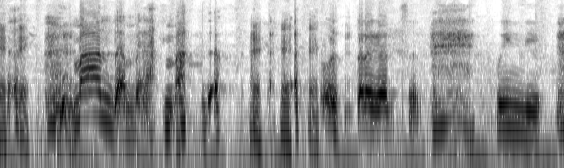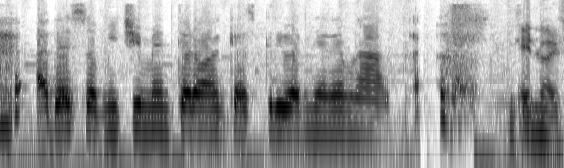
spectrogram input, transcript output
mandamela, mandamela un'altra canzone. Quindi adesso mi cimenterò anche a scriverne un'altra. E noi,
